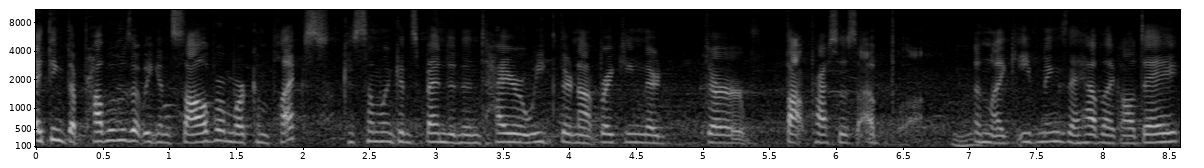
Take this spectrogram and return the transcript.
I think the problems that we can solve are more complex, because someone can spend an entire week, they're not breaking their their thought process up and like evenings. They have like all day.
